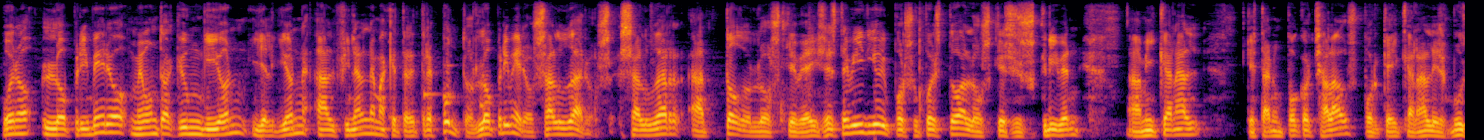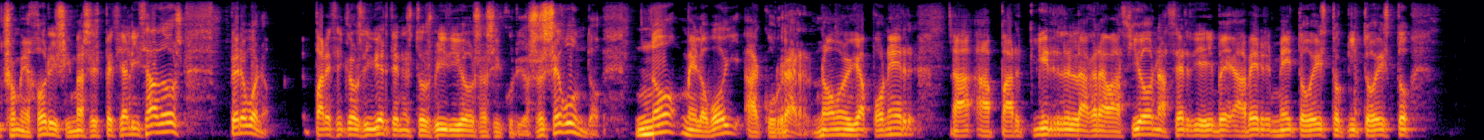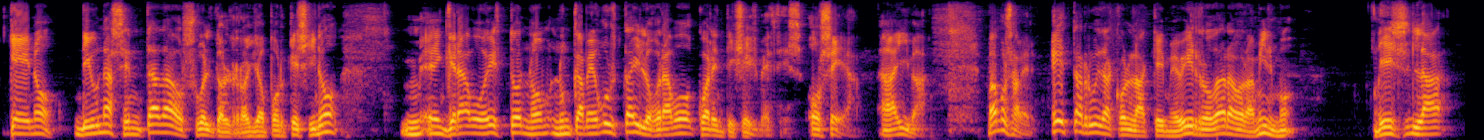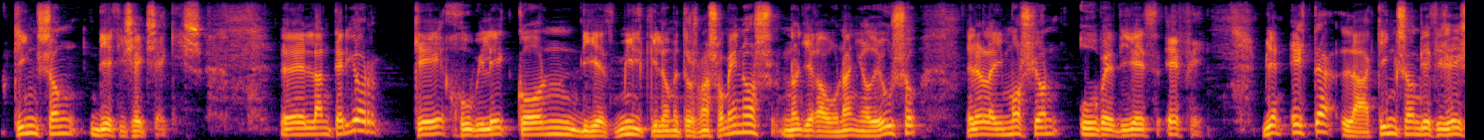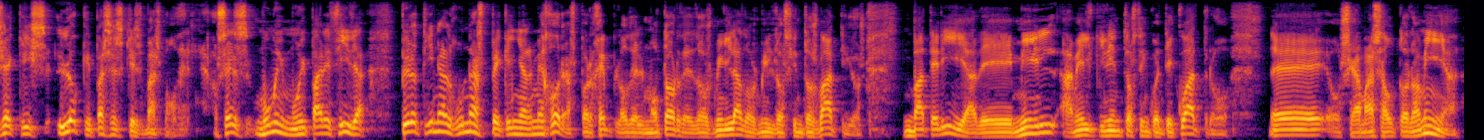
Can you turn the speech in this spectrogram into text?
Bueno, lo primero, me monto aquí un guion y el guion al final nada más que trae tres puntos. Lo primero, saludaros, saludar a todos los que veáis este vídeo y por supuesto a los que se suscriben a mi canal, que están un poco chalaos porque hay canales mucho mejores y más especializados, pero bueno, parece que os divierten estos vídeos así curiosos. Segundo, no me lo voy a currar, no me voy a poner a, a partir la grabación, a hacer, a ver, meto esto, quito esto que no, de una sentada os suelto el rollo, porque si no, mm, eh, grabo esto, no, nunca me gusta y lo grabo 46 veces. O sea, ahí va. Vamos a ver, esta rueda con la que me veis rodar ahora mismo es la Kingston 16X. Eh, la anterior que jubilé con 10.000 kilómetros más o menos, no llegaba un año de uso, era la Emotion V10F. Bien, esta, la Kingston 16X, lo que pasa es que es más moderna. O sea, es muy, muy parecida, pero tiene algunas pequeñas mejoras. Por ejemplo, del motor de 2000 a 2200 vatios, batería de 1000 a 1554, eh, o sea, más autonomía.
